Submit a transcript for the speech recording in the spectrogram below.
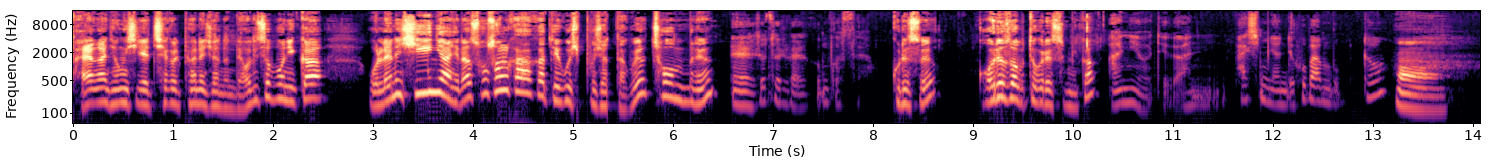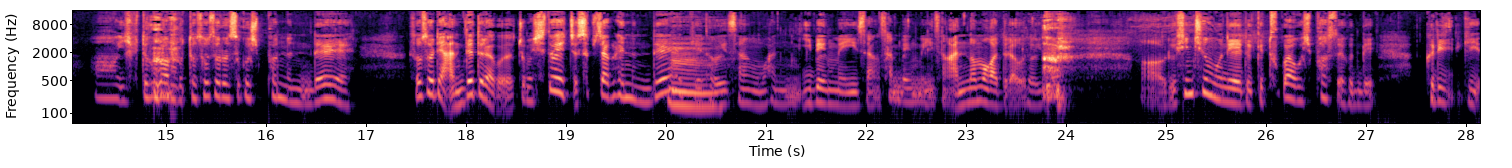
다양한 형식의 책을 펴내셨는데 어디서 보니까 원래는 시인이 아니라 소설가가 되고 싶으셨다고요? 처음에는 네, 소설가를 꿈꿨어요. 그랬어요? 어려서부터 그랬습니까? 아니요, 제가 한 80년대 후반부터 어. 아, 20대 후반부터 소설을 쓰고 싶었는데 소설이 안 되더라고요. 좀 시도했죠. 습작을 했는데 음. 이게 더 이상 뭐 한 200매 이상, 300매 이상 안 넘어가더라고요. 더 이상. 어, 그리고 신춘문예에도 이렇게 투과하고 싶었어요. 근데 글이 이렇게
